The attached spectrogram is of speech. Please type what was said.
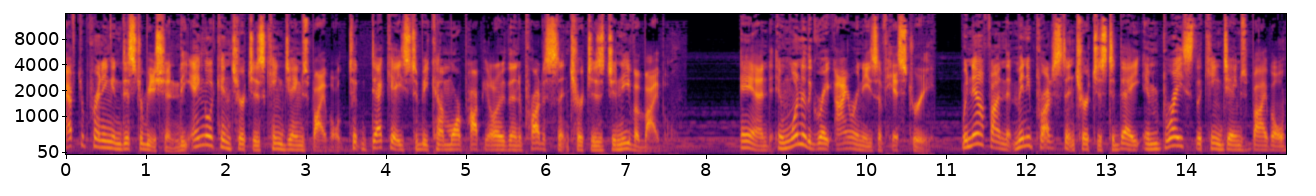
After printing and distribution, the Anglican Church's King James Bible took decades to become more popular than the Protestant Church's Geneva Bible. And, in one of the great ironies of history, we now find that many Protestant churches today embrace the King James Bible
